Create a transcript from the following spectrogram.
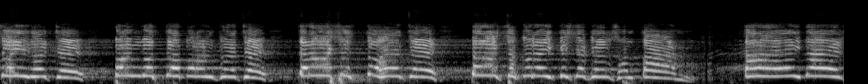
শহীদ হয়েছে পঙ্গত্ব বরণ করেছে, যারা অসুস্থ হয়েছে, তারা সকলেই কৃষকের সন্তান। তারা এই দেশ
